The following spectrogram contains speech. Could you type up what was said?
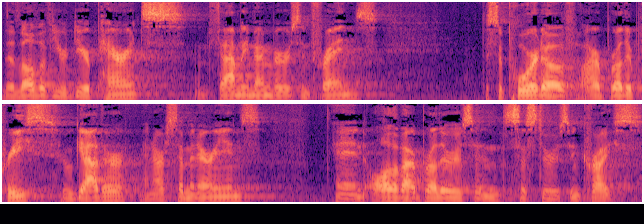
the love of your dear parents and family members and friends, the support of our brother priests who gather and our seminarians, and all of our brothers and sisters in Christ.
